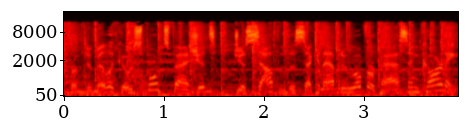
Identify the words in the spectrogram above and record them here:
from Demilico Sports Fashions, just south of the 2nd Avenue overpass in Kearney.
